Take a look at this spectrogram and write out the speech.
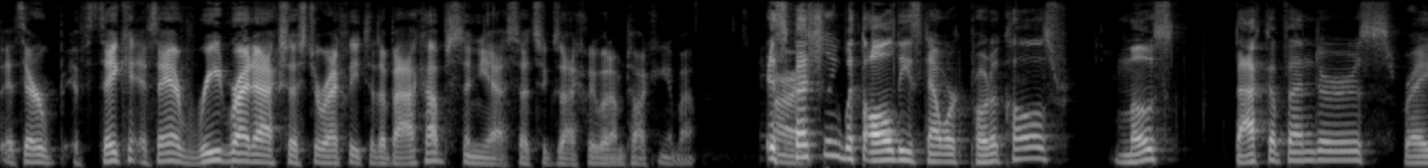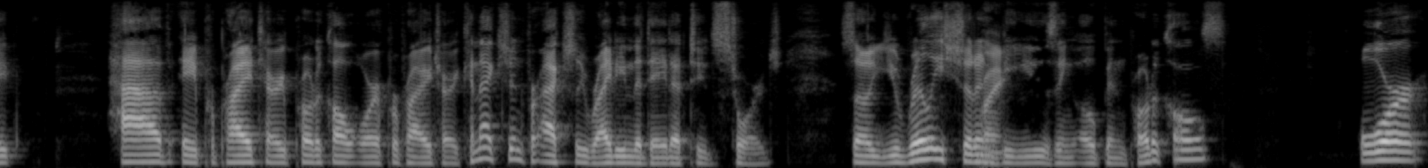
If they're if they can if they have read write access directly to the backups, then yes, that's exactly what I'm talking about. All right. especially with all these network protocols most backup vendors right have a proprietary protocol or a proprietary connection for actually writing the data to storage so you really shouldn't Right. be using open protocols or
